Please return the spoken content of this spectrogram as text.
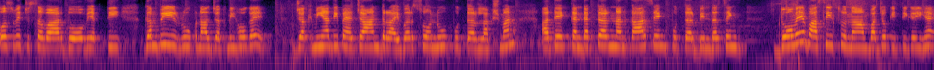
ਉਸ ਵਿੱਚ ਸਵਾਰ ਦੋ ਵਿਅਕਤੀ ਗੰਭੀਰ ਰੂਪ ਨਾਲ ਜ਼ਖਮੀ ਹੋ ਗਏ। ਜ਼ਖਮੀਆਂ ਦੀ ਪਹਿਚਾਣ ਡਰਾਈਵਰ ਸੋਨੂ, ਪੁੱਤਰ ਲਕਸ਼ਮਣ ਅਤੇ ਕੰਡਕਟਰ ਨਨਕਾਰ ਸਿੰਘ, ਪੁੱਤਰ ਬਿੰਦਰ ਸਿੰਘ। ਦੋਵੇਂ ਵਾਸੀ ਸੁਨਾਮ ਵਜੋਂ ਕੀਤੀ ਗਈ ਹੈ।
